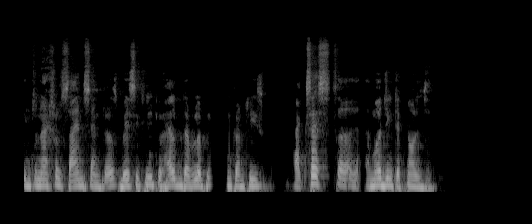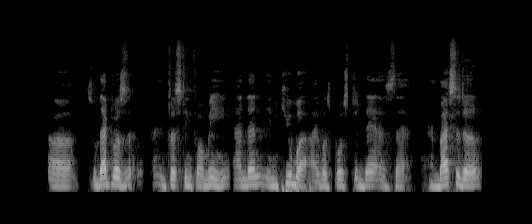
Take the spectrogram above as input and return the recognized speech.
international science centers, basically to help developing countries access uh, emerging technology. Uh, so that was interesting for me. And then in Cuba, I was posted there as the ambassador.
